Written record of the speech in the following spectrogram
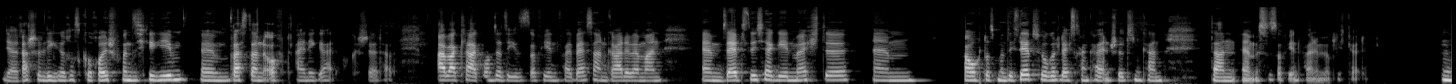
ja, rascheligeres Geräusch von sich gegeben, ähm, was dann oft einige halt auch gestört hat. Aber klar, grundsätzlich ist es auf jeden Fall besser und gerade wenn man ähm, selbst sicher gehen möchte, ähm, auch, dass man sich selbst vor Geschlechtskrankheiten schützen kann, dann ähm, ist es auf jeden Fall eine Möglichkeit. Mhm.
